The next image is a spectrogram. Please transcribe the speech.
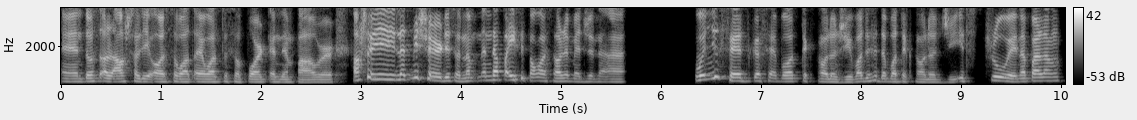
And those are actually also what I want to support and empower. Actually, let me share this one. Napaisip ako, sorry, medyo na, uh, when you said kasi about technology, what you said about technology, it's true eh, na parang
